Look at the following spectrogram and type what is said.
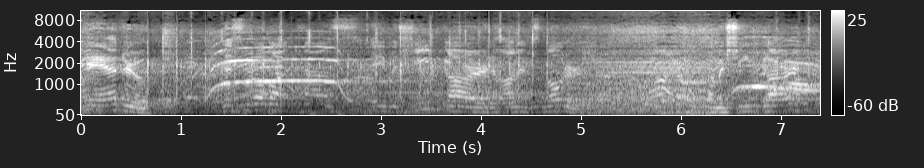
Hey, Andrew. This robot has a machine guard on its motor. A machine guard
